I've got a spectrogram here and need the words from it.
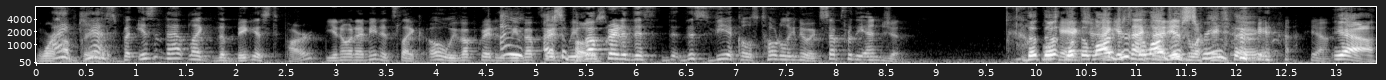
weren't I upgraded. guess, but isn't that like the biggest part? You know what I mean? It's like, oh, we've upgraded, I- we've upgraded, we've upgraded this. Th- this vehicle is totally new, except for the engine. The the, Okay, the, the actually, larger the larger is what they screen thing. yeah, yeah.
